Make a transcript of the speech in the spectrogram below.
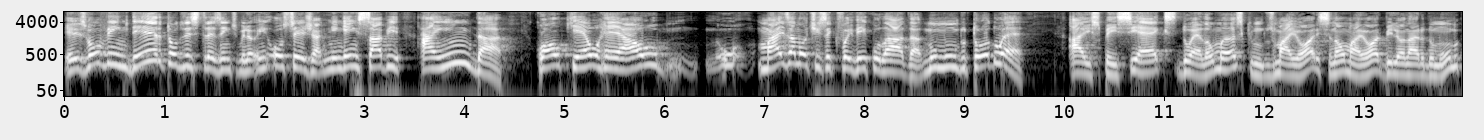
eles vão vender todos esses 300 milhões, ou seja, ninguém sabe ainda qual que é o real o, mais a notícia que foi veiculada no mundo todo é a SpaceX do Elon Musk, um dos maiores, se não o maior bilionário do mundo.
